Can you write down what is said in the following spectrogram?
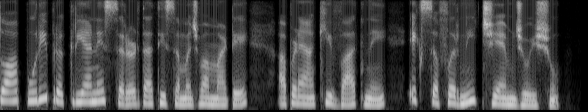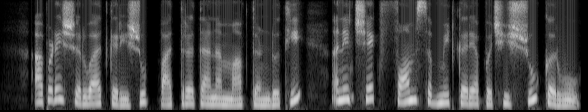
તો આ પૂરી પ્રક્રિયાને સરળતાથી સમજવા માટે આપણે આખી વાતને એક સફરની જેમ જોઈશું. આપણે શરૂઆત કરીશું પાત્રતાના માપદંડોથી અને છેક ફોર્મ સબમિટ કર્યા પછી શું કરવું,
